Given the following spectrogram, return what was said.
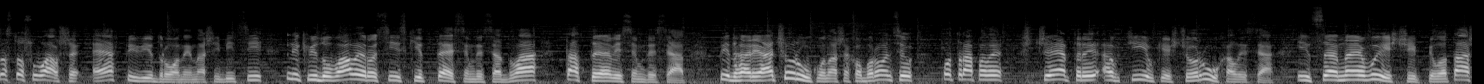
Застосувавши fpv дрони, наші бійці ліквідували російські Т-72 та Т-80. Під гарячу руку наших оборонців потрапили ще три автівки, що рухалися. І це найвищий пілотаж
